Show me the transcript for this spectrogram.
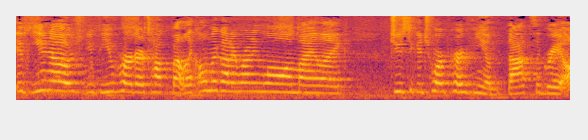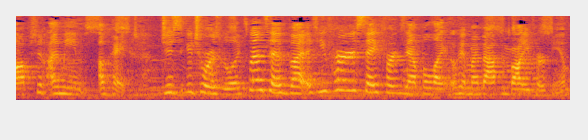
if you know, if you heard her talk about like, oh my god, I'm running low on my like Juicy Couture perfume, that's a great option. I mean, okay, Juicy Couture is really expensive, but if you've heard her say, for example, like, okay, my Bath & Body perfume,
